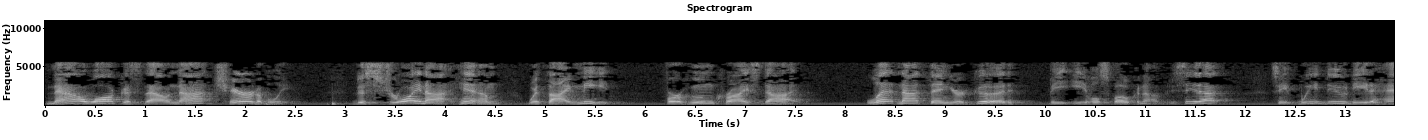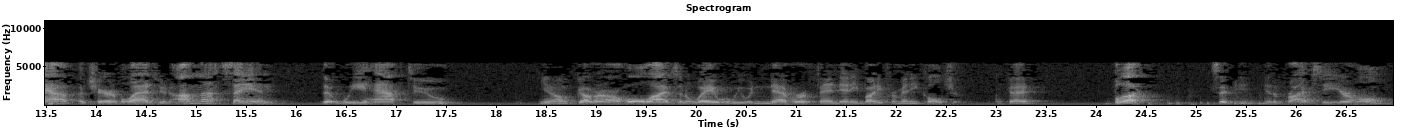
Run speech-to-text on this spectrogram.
now walkest thou not charitably. Destroy not him with thy meat for whom Christ died. Let not then your good be evil spoken of. You see that? See, we do need to have a charitable attitude. I'm not saying that we have to, you know, govern our whole lives in a way where we would never offend anybody from any culture. Okay? But, said, in the privacy of your home,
